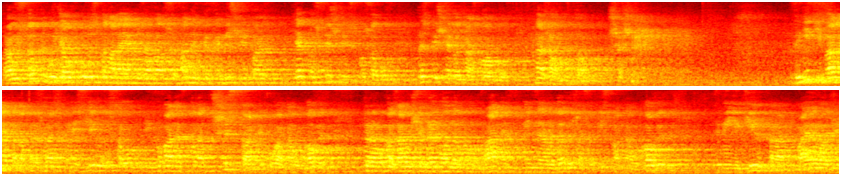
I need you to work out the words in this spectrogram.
brał istotny udział w udoskonaleniu zaawansowanych biochemicznych oraz diagnostycznych sposobów bezpiecznego transportu narządów do przeszczep. Wyniki badań pana profesora Smoleńskiego zostały opublikowane w ponad 300 artykułach naukowych, które ukazały się w renomowanych międzynarodowych czasopismach naukowych. Wymienię kilka. Biology,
